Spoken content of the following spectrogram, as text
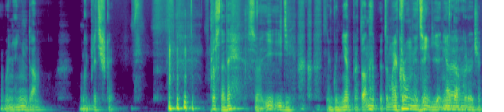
Я говорю, не, не дам. Он говорит, братишка, просто дай, все, и иди. Я говорю, нет, братан, это мои огромные деньги, я не Да, отдам, да. короче.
